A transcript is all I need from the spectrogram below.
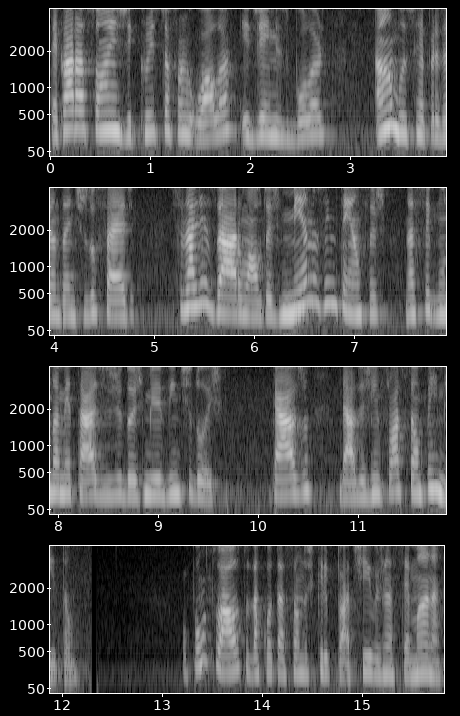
declarações de Christopher Waller e James Bullard, ambos representantes do Fed, sinalizaram altas menos intensas na segunda metade de 2022, caso dados de inflação permitam. O ponto alto da cotação dos criptoativos na semana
